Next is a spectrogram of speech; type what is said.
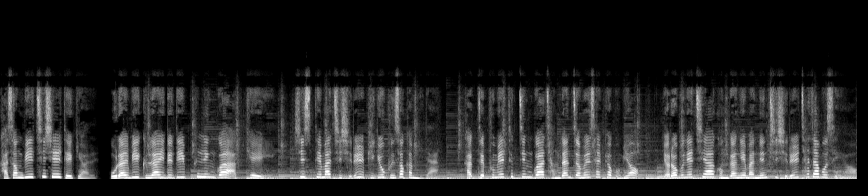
가성비 치실 대결 오랄비 글라이드 딥 클린과 아케이 시스테마 치실을 비교 분석합니다. 각 제품의 특징과 장단점을 살펴보며 여러분의 치아 건강에 맞는 치실을 찾아보세요.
